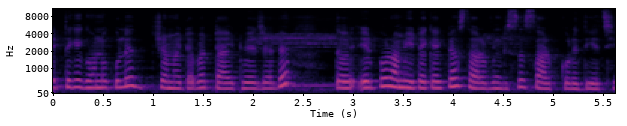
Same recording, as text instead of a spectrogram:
এর থেকে ঘন করলে সেমাইটা আবার টাইট হয়ে যাবে। তো এরপর আমি এটাকে একটা সার্ভিং ডিশে সার্ভ করে দিয়েছি।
